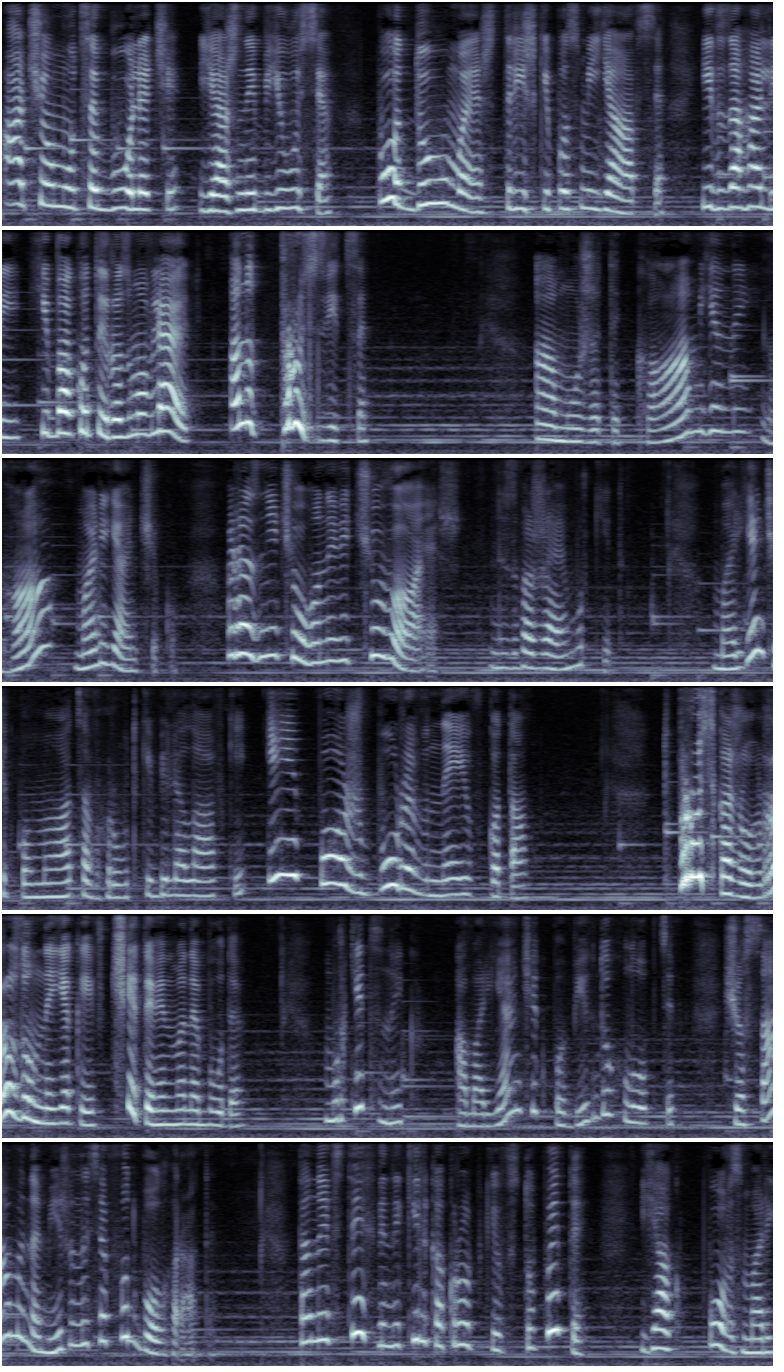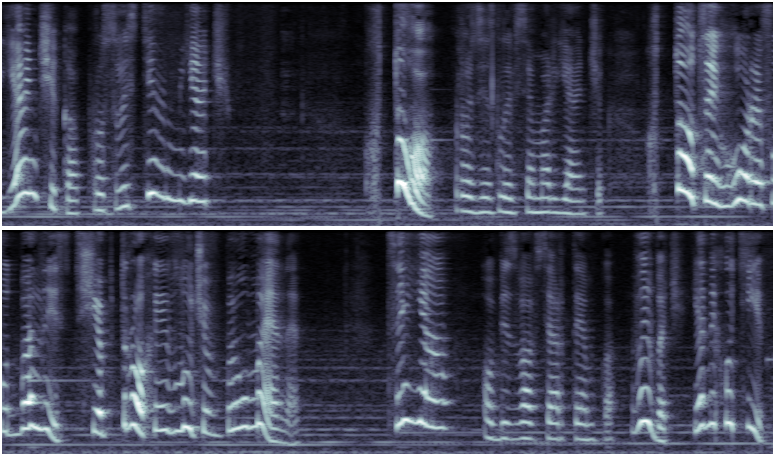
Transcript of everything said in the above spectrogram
А чому це боляче? Я ж не б'юся. Подумаєш, трішки посміявся. І взагалі, хіба коти розмовляють? Ану, прусь звідси. А може, ти кам'яний, га, Мар'янчику? Раз нічого не відчуваєш, не зважає Муркіт. Мар'янчик помацав грудки біля лавки і пожбурив нею в кота. Прусь, кажу, розумний який, вчити він мене буде. Муркіт зник, а Мар'янчик побіг до хлопців, що саме намірилися в футбол грати. Та не встиг він і кілька кроків вступити, як повз Мар'янчика просвистів м'яч. Хто? розізлився Мар'янчик. Хто цей горе футболіст? Ще б трохи і влучив би у мене. Це я, обізвався Артемко. Вибач, я не хотів.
